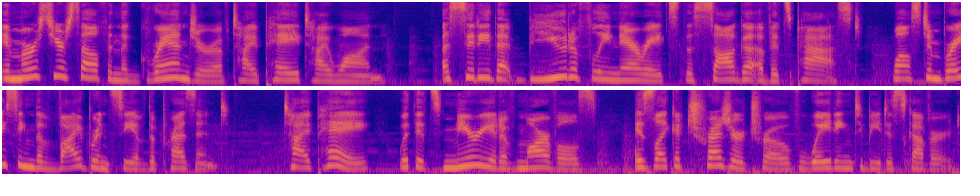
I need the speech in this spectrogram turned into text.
Immerse yourself in the grandeur of Taipei, Taiwan, a city that beautifully narrates the saga of its past, whilst embracing the vibrancy of the present. Taipei, with its myriad of marvels, is like a treasure trove waiting to be discovered.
